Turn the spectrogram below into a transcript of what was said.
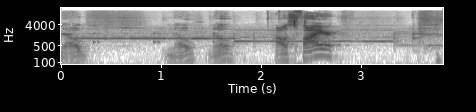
No. No, no. House fire?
